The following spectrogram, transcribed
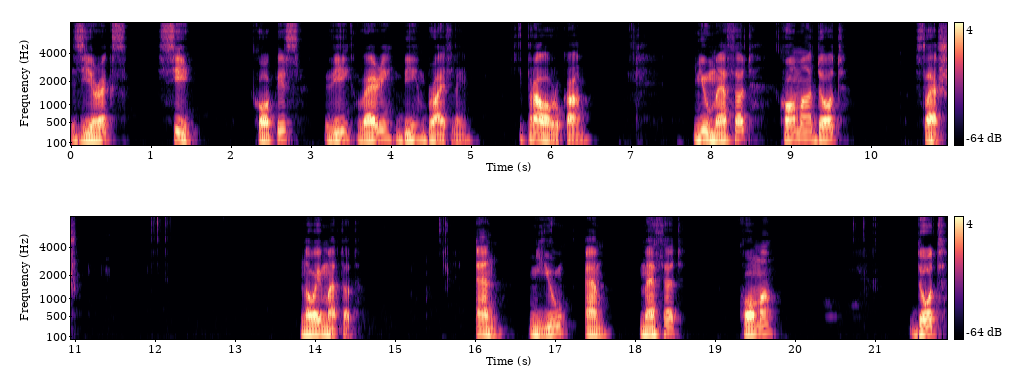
Xerox, C copies, V very, B brightly. І права рука. New method, comma, dot, slash. Новий метод. N new M method, кома, dot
